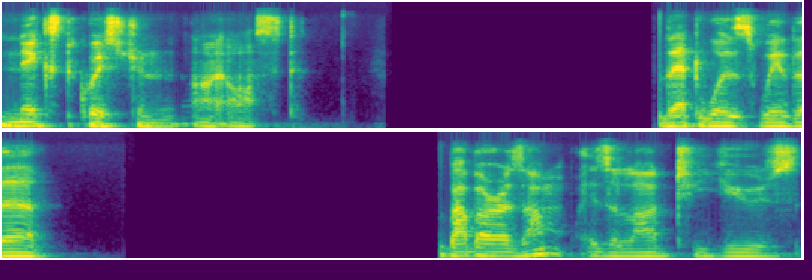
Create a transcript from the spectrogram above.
next question I asked. That was whether Babar Azam is allowed to use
